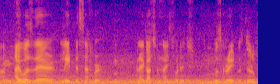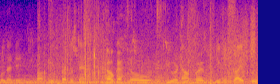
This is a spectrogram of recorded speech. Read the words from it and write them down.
Crazy. I was there late December Mhm. and I got some nice footage. It was great. It was beautiful that day. coffee espresso stand. Okay. So if you are down for it, we can drive through.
